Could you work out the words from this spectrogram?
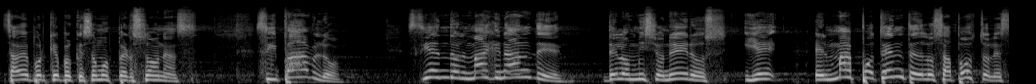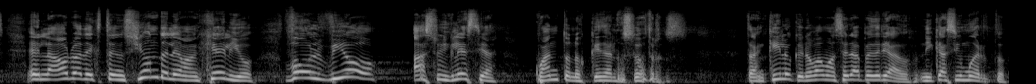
¿Sabe por qué? Porque somos personas. Si Pablo, siendo el más grande de los misioneros y el más potente de los apóstoles en la obra de extensión del Evangelio, volvió a su iglesia, ¿cuánto nos queda a nosotros? Tranquilo que no vamos a ser apedreados, ni casi muertos,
